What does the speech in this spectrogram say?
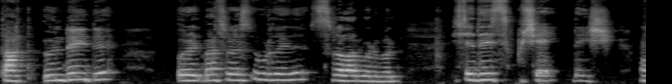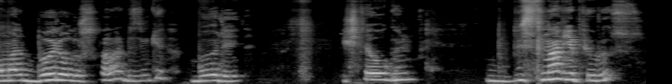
Taht öndeydi. Öğretmen sırası buradaydı. Sıralar böyle böyle. İşte değişik bir şey. Değişik. Normalde böyle olur sıralar. Bizimki böyleydi. İşte o gün bir sınav yapıyoruz.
